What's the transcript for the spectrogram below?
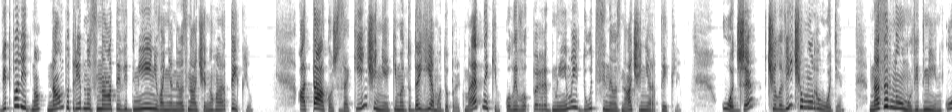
Відповідно, нам потрібно знати відмінювання неозначеного артиклю. А також закінчення, які ми додаємо до прикметників, коли перед ними йдуть ці неозначені артиклі. Отже, в чоловічому роді називному відмінку,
